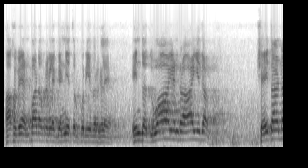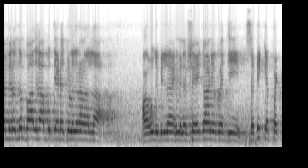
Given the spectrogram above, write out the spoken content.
ஆகவே அன்பாடவர்களை கண்ணியத்திற்குரியவர்களே இந்த துவா என்ற ஆயுதம் ஷைத்தாண்டம் இருந்தும் பாதுகாப்பு தேடச் சொல்கிறான் அல்லாஹ். அவுது பில்லாஹி மினஷ் சபிக்கப்பட்ட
